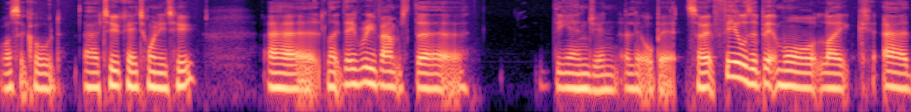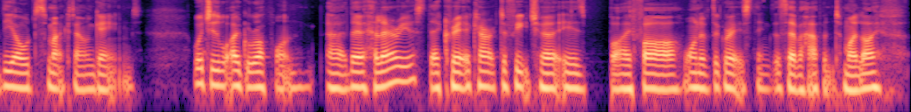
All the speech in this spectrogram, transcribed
what's it called? Uh, 2K22 uh, like they revamped the the engine a little bit, so it feels a bit more like uh, the old SmackDown games, which is what I grew up on. Uh, they're hilarious. Their creator character feature is by far one of the greatest things that's ever happened to my life.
